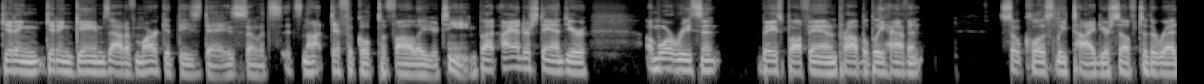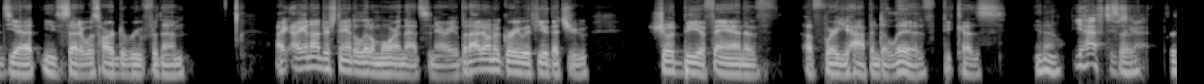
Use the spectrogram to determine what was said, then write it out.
getting getting games out of market these days. So it's it's not difficult to follow your team. But I understand you're a more recent baseball fan, probably haven't so closely tied yourself to the Reds yet. You said it was hard to root for them. I, I can understand a little more in that scenario, but I don't agree with you that you should be a fan of of where you happen to live because you know you have to, it's a,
